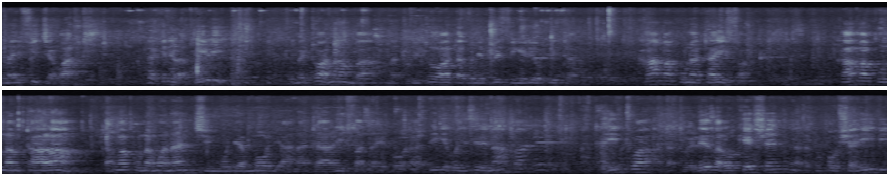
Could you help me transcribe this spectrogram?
unaificha watu Lakini la pili, tumetoa namba na tulitoa hata kwenye briefing iliyopita, kama kuna taifa, kama kuna mtaalamu, kama kuna mwananchi mmoja mmoja ana taarifa za Ebola, apige kwenye zile namba, ataitwa, atatueleza location, atatupa ushahidi,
